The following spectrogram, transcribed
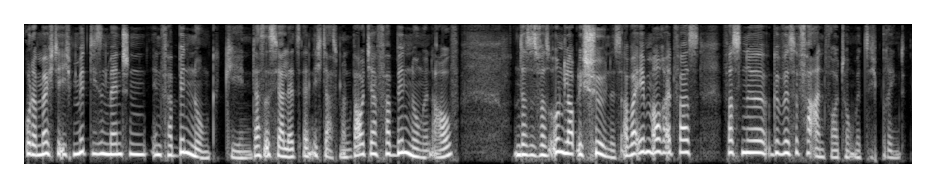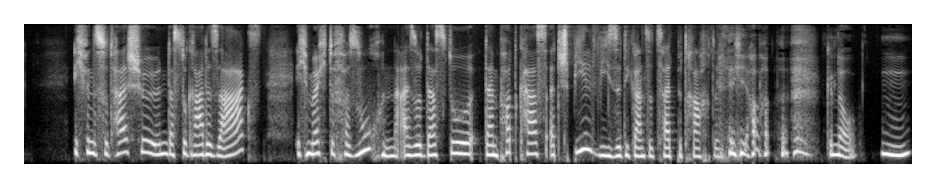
oder möchte ich mit diesen Menschen in Verbindung gehen? Das ist ja letztendlich das. Man baut ja Verbindungen auf. Und das ist was unglaublich Schönes, aber eben auch etwas, was eine gewisse Verantwortung mit sich bringt. Ich finde es total schön, dass du gerade sagst, ich möchte versuchen, also dass du dein Podcast als Spielwiese die ganze Zeit betrachtest. Ja, genau. Mhm.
